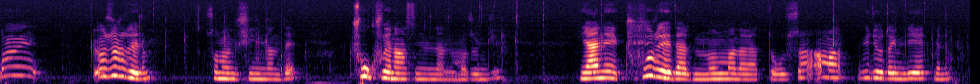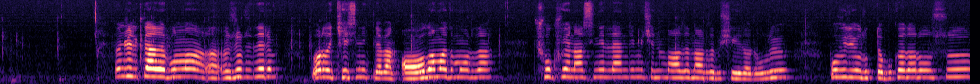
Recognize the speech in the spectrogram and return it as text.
bunun özür dilerim. Sonuncu şeyinden de. Çok fena sinirlendim az önce. Yani küfür de ederdim normal hayatta olsa ama videodayım diye etmedim. Öncelikle de bunlar özür dilerim. Bu arada kesinlikle ben ağlamadım orada. Çok fena sinirlendiğim için bazen arada bir şeyler oluyor. Bu videoluk da bu kadar olsun.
